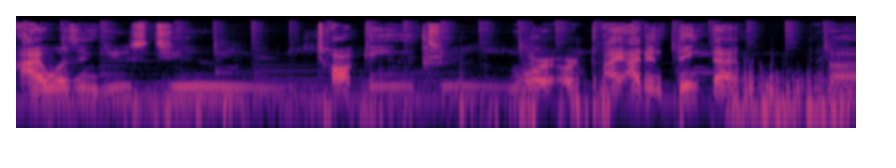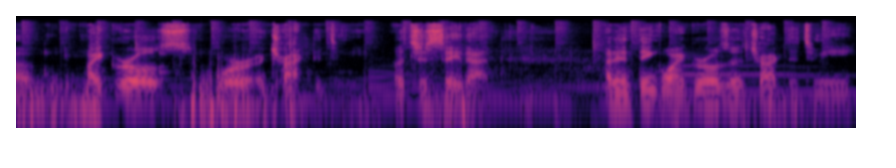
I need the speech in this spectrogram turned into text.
I wasn't used to talking to, or, or I, I didn't think that uh, white girls were attracted to me. Let's just say that. I didn't think white girls were attracted to me.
